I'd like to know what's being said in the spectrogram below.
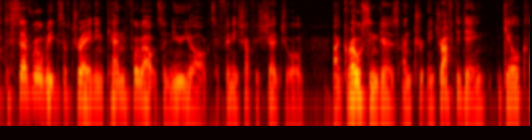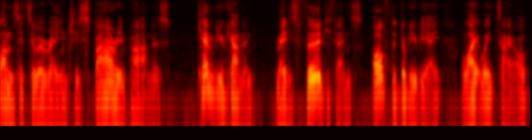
After several weeks of training, Ken flew out to New York to finish off his schedule at Grossinger's and he drafted in Gil Clancy to arrange his sparring partners. Ken Buchanan made his third defence of the WBA lightweight title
